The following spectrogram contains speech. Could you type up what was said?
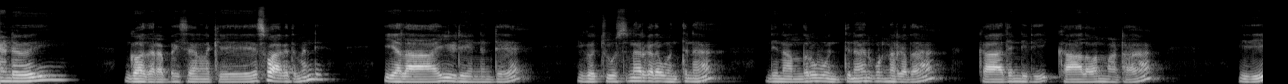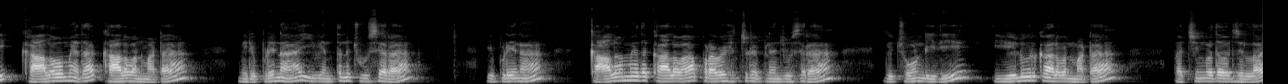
అండ్ గోదావరి అబ్బాయి ఛానల్కి స్వాగతం అండి ఇలా వీడియో ఏంటంటే ఇగో చూస్తున్నారు కదా వంతెన దీని అందరూ వంతెన అనుకుంటున్నారు కదా. కాదండి ఇది కాలువ అనమాట ఇది కాలువ మీద కాలువ అనమాట మీరు ఎప్పుడైనా ఈ వింతను చూసారా? ఎప్పుడైనా కాలువ మీద కాలువ ప్రవహించడం ఎప్పుడైనా చూసారా? ఇక చూడండి ఇది ఏలూరు కాలువ అనమాట పశ్చిమ గోదావరి జిల్లా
